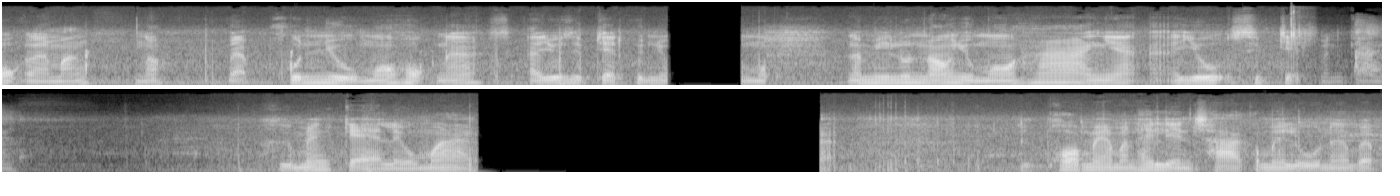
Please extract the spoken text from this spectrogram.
หกอะไรมั้งเนาะแบบคุณอยู่มหกนะ อายุสิบเจ็ดคุณอยู่มแล้วมีรุ่นน้องอยู่มห้าเงี้ยอายุสิบเจ็ดเหมือนกัน คือแม่งแก่เร็วมาก หรือพ่อแม่มันให้เรียนช้าก็ไม่รู้นะแบบ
